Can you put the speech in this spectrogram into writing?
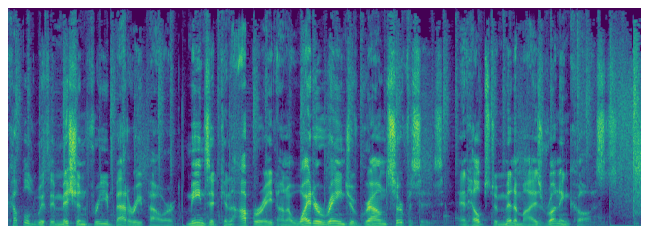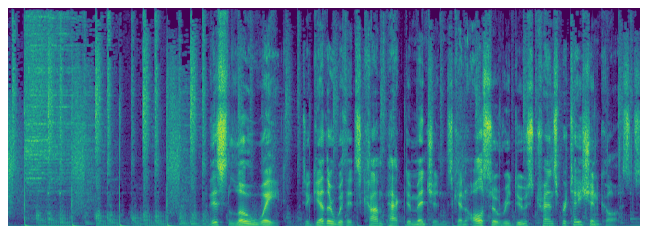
coupled with emission-free battery power, means it can operate on a wider range of ground surfaces and helps to minimize running costs. This low weight, together with its compact dimensions, can also reduce transportation costs.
